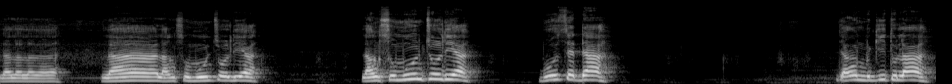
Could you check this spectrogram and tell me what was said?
la la la la la langsung muncul dia. Langsung muncul dia. Buset dah. Jangan begitulah.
